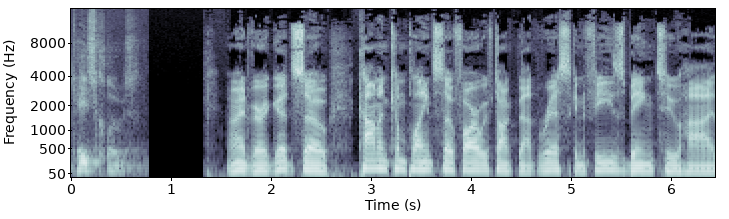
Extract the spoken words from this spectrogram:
Case closed. All right, very good. So, common complaints so far, we've talked about risk and fees being too high.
